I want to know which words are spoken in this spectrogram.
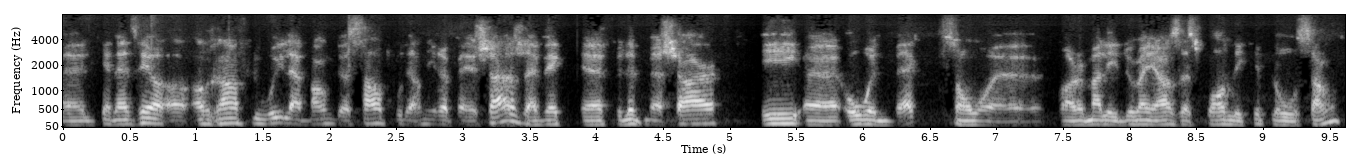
euh, le Canadien a, a renfloué la banque de centre au dernier repêchage avec euh, Philippe Mechard et euh, Owen Beck, qui sont euh, probablement les deux meilleurs espoirs de l'équipe au centre.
